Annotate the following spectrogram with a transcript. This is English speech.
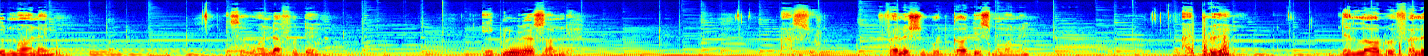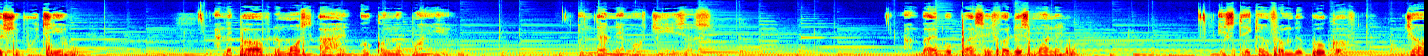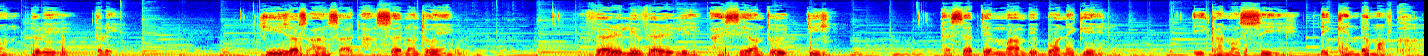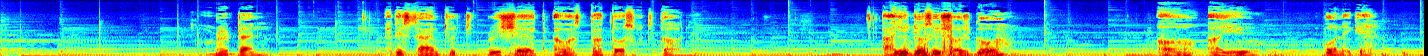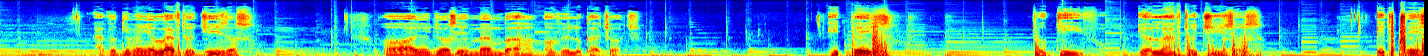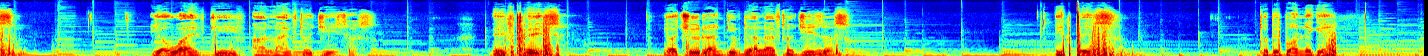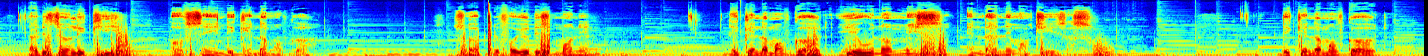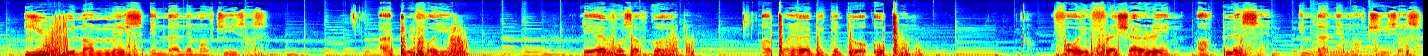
Good morning. It's a wonderful day, a glorious Sunday. As you fellowship with God this morning, I pray the Lord will fellowship with you and the power of the Most High will come upon you. In the name of Jesus. Our Bible passage for this morning is taken from the book of John 3 3. Jesus answered and said unto him, Verily, verily, I say unto thee, except a man be born again, he cannot see the kingdom of God. Brethren, it is time to recheck our status with God. Are you just a church goer? Or are you born again? Have you given your life to Jesus? Or are you just a member of a local church? It pays to give your life to Jesus. It pays your wife give her life to Jesus. It pays your children give their life to Jesus. It pays to be born again. That is the only key of seeing the kingdom of God. So I pray for you this morning. The kingdom of God you will not miss in the name of Jesus. The kingdom of God you will not miss in the name of Jesus. I pray for you. The heavens of God upon head begin to open for a fresher rain of blessing in the name of Jesus.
